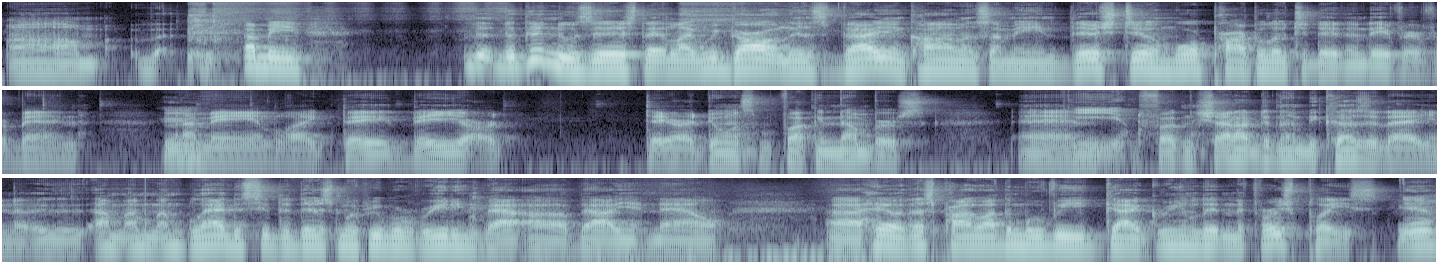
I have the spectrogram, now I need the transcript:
Um, I mean, the, the good news is that like regardless, Valiant Comics, I mean, they're still more popular today than they've ever been. Mm. I mean, like they they are they are doing some fucking numbers. And yeah. fucking shout out to them because of that. You know, I'm, I'm, I'm glad to see that there's more people reading Val, uh, Valiant now. Uh, hell, that's probably why the movie got greenlit in the first place. Yeah.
